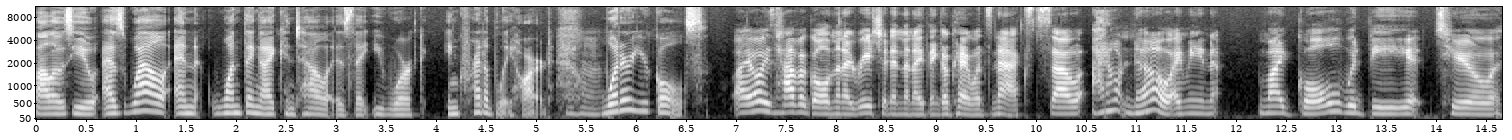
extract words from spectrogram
follows you as well. And one thing I can tell is that you work incredibly hard. Mm-hmm. What are your goals? I always have a goal and then I reach it and then I think, okay, what's next? So I don't know. I mean, my goal would be to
